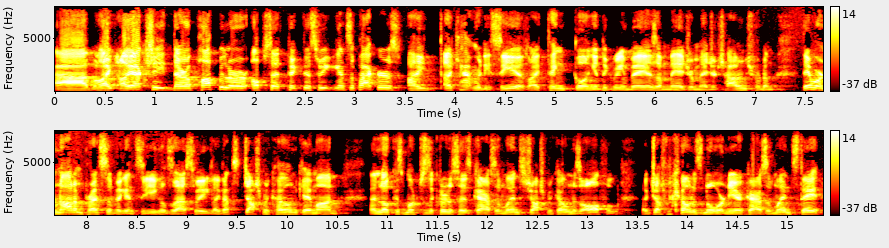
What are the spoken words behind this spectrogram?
Uh, but I, I actually, they're a popular upset pick this week against the Packers. I, I can't really see it. I think going into Green Bay is a major, major challenge for them. They were not impressive against the Eagles last week. Like that's Josh McCown came on, and look, as much as I criticize Carson Wentz, Josh McCown is awful. Like Josh McCown is nowhere near Carson Wentz. They,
